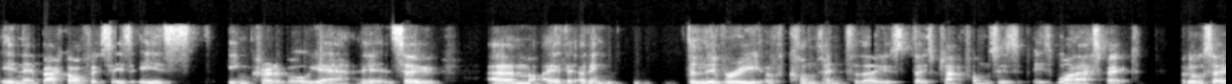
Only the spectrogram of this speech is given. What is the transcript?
in their back office is is incredible. Yeah, so um, I, th I, think delivery of content to those those platforms is is one aspect, but also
